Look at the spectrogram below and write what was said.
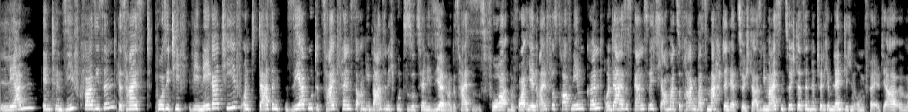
lernintensiv quasi sind. Das heißt positiv wie negativ und da sind sehr gute Zeitfenster, um die wahnsinnig gut zu sozialisieren. Und das heißt, es ist vor, bevor ihr einen Einfluss drauf nehmen könnt. Und da ist es ganz wichtig auch mal zu fragen, was macht denn der Züchter? Also die meisten Züchter sind natürlich im ländlichen Umfeld Ja, ähm,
